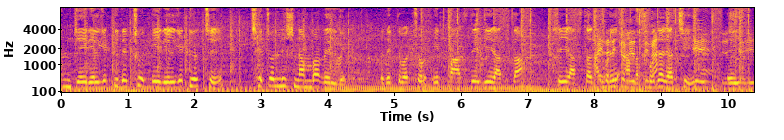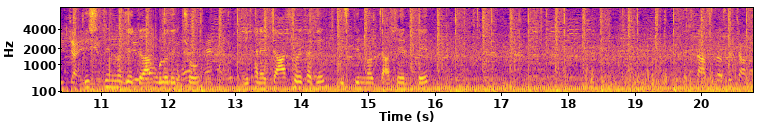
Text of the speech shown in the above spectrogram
এখন যে রেলগেটটি দেখছ এই রেলগেটটি হচ্ছে ছেচল্লিশ নাম্বার রেলগেট। তো দেখতে পাচ্ছ এর পাশ দিয়ে যে রাস্তা সেই রাস্তা ধরে আমরা সোজা যাচ্ছি এই-। বিস্তীর্ণ যে গ্রামগুলো দেখছ যেখানে চাষ হয়ে থাকে বিস্তীর্ণ চাষের ক্ষেত। আস্তে আস্তে চালা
